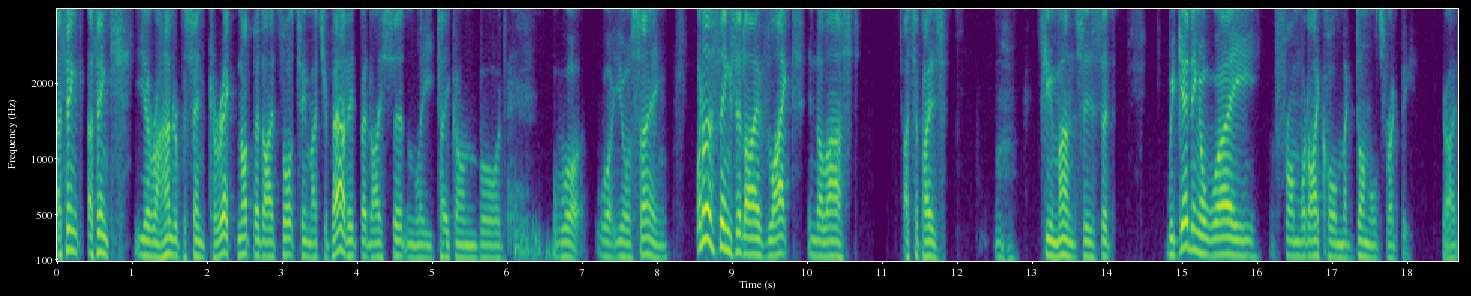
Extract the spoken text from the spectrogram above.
I think I think you're 100% correct. Not that I thought too much about it, but I certainly take on board what what you're saying. One of the things that I've liked in the last, I suppose, few months is that we're getting away from what I call McDonald's rugby. Right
